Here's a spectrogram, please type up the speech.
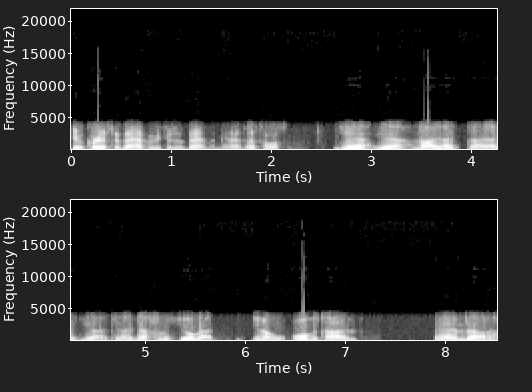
you know Chris, or that happened because of them. I mean, that, that's awesome. Yeah, yeah, no, I, I, I, yeah, I definitely feel that, you know, all the time, and uh,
